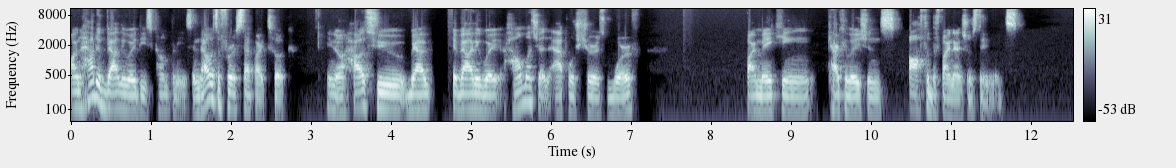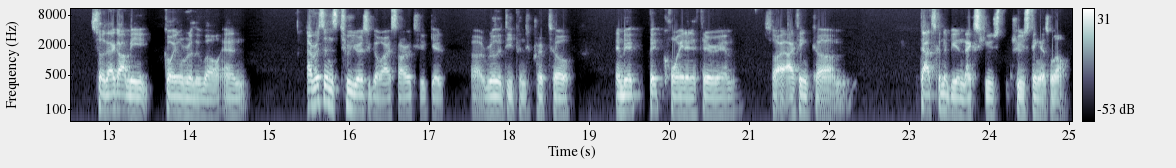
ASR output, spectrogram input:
on how to evaluate these companies. And that was the first step I took. You know, how to evaluate how much an Apple share is worth by making calculations off of the financial statements. So that got me going really well. And ever since two years ago, I started to get uh, really deep into crypto and Bitcoin and Ethereum. So I, I think um, that's going to be the next huge huge thing as well.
